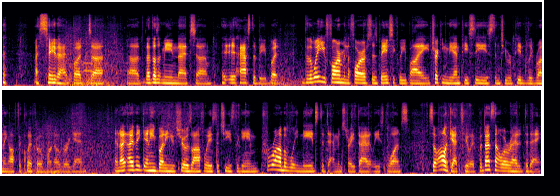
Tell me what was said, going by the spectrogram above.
I say that, but uh, uh, that doesn't mean that um, it, it has to be. But the way you farm in the forest is basically by tricking the NPCs into repeatedly running off the cliff over and over again. And I, I, think anybody who shows off ways to cheese the game probably needs to demonstrate that at least once. So I'll get to it, but that's not where we're headed today.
